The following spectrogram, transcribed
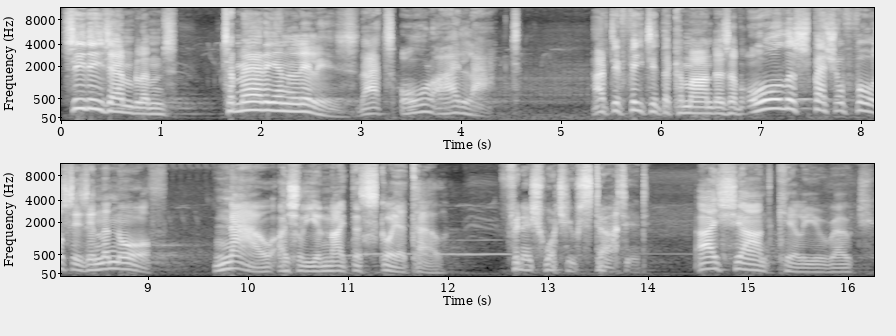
See these emblems? Temerian lilies, that's all I lacked. I've defeated the commanders of all the special forces in the north. Now I shall unite the Scoia'tael. Finish what you started. I shan't kill you, Roche.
